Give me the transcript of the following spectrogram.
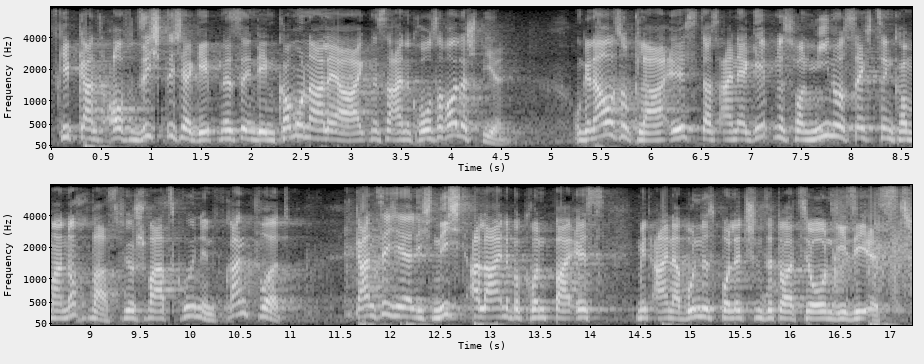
Es gibt ganz offensichtlich Ergebnisse, in denen kommunale Ereignisse eine große Rolle spielen. Und genauso klar ist, dass ein Ergebnis von minus 16, noch was für Schwarz-Grün in Frankfurt ganz sicherlich nicht alleine begründbar ist mit einer bundespolitischen Situation, wie sie ist.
